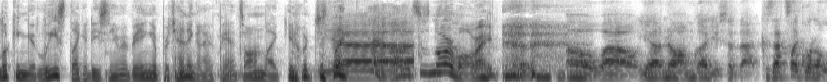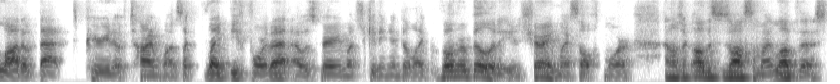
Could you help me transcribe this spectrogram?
looking at least like a decent human being and pretending I have pants on, like, you know, just yeah. like, yeah, this is normal, right? oh, wow. Yeah, no, I'm glad you said that because that's like what a lot of that period of time was. Like right before that, I was very much getting into like vulnerability and sharing myself more. And I was like, oh, this is awesome. I love this.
